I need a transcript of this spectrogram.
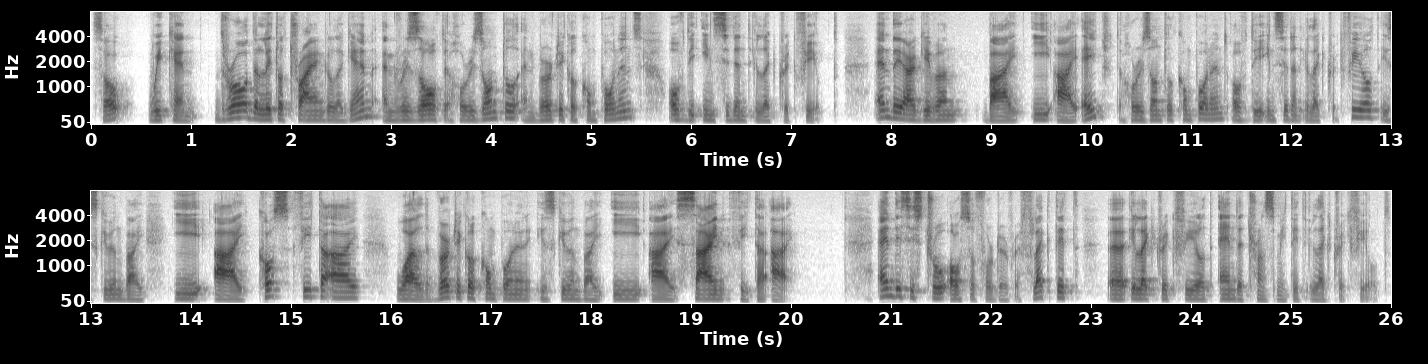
So we can draw the little triangle again and resolve the horizontal and vertical components of the incident electric field. And they are given by EIH, the horizontal component of the incident electric field is given by EI cos theta i, while the vertical component is given by EI sine theta i. And this is true also for the reflected uh, electric field and the transmitted electric field.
